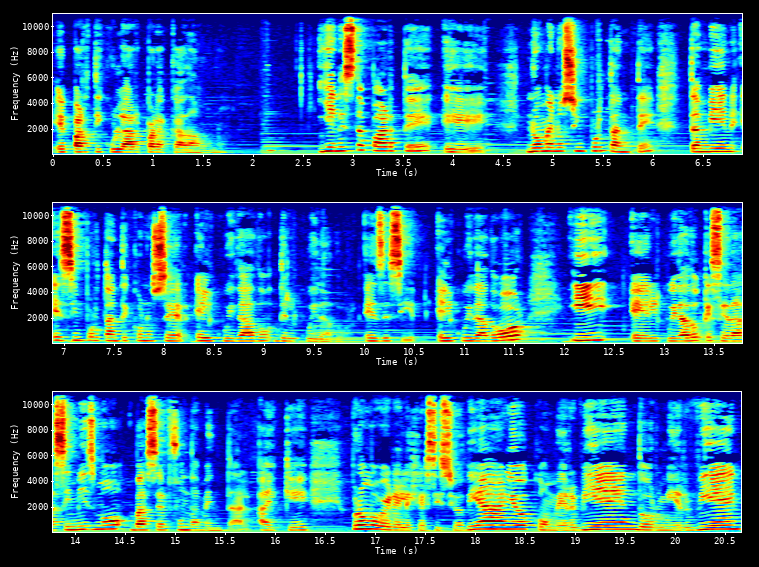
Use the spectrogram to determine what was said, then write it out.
eh, particular para cada uno. Y en esta parte, eh, no menos importante, también es importante conocer el cuidado del cuidador. Es decir, el cuidador y el cuidado que se da a sí mismo va a ser fundamental. Hay que promover el ejercicio diario, comer bien, dormir bien,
